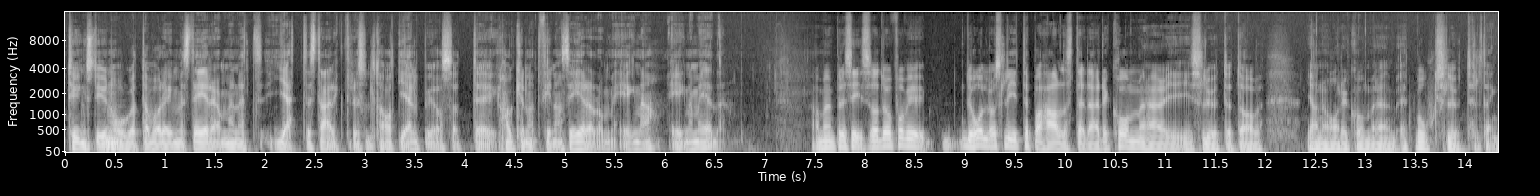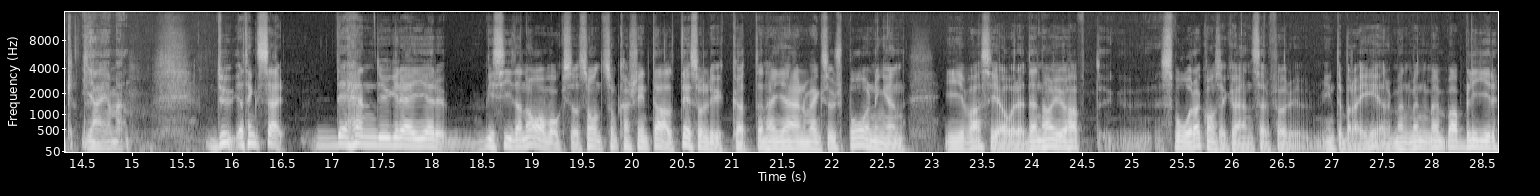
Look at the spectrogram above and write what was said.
tyngs det ju Mm. något av våra investeringar, men ett jättestarkt resultat hjälper ju oss att eh, ha kunnat finansiera dem med egna, egna medel. Ja, men precis. Och då får vi, du håller oss lite på halster där. Det kommer här i, slutet av januari kommer en, ett bokslut helt enkelt. Jajamän. Du, jag tänkte så här. Det händer ju grejer vid sidan av också. Sånt som kanske inte alltid är så lyckat. Den här järnvägsurspårningen i Vassiaure, den har ju haft svåra konsekvenser för inte bara er. Men, men, men vad blir,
